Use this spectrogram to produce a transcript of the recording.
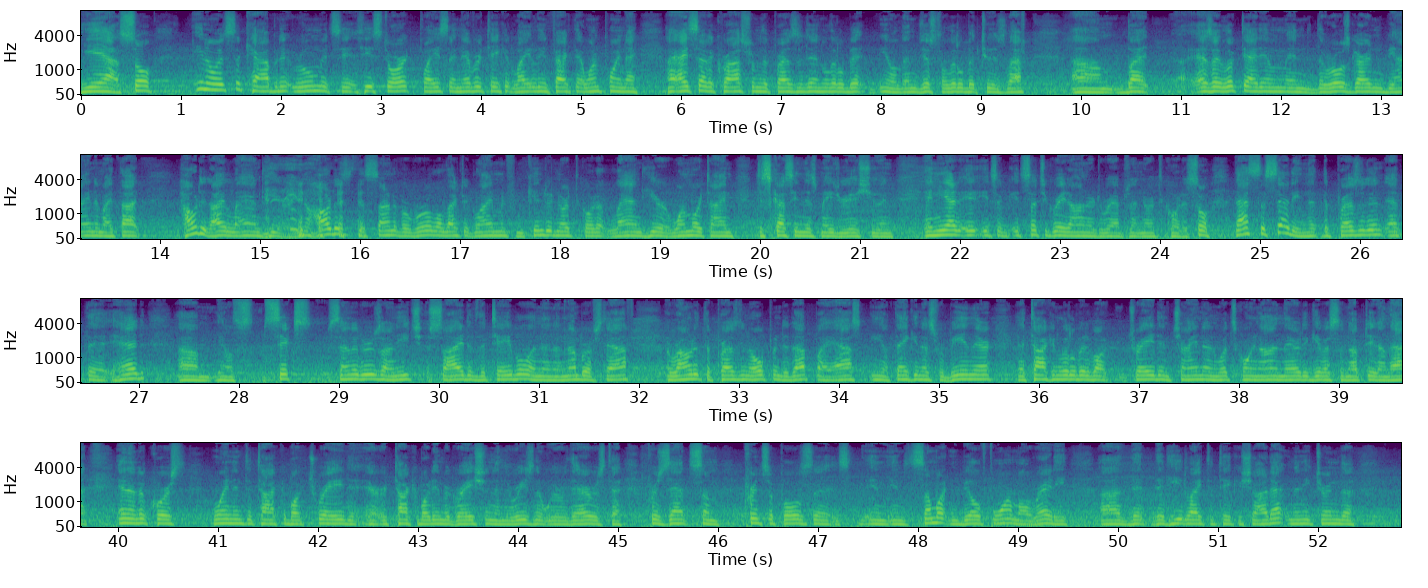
Yeah, so you know, it's a cabinet room. It's a historic place. I never take it lightly. In fact, at one point, I, I sat across from the president a little bit, you know, then just a little bit to his left. Um, but as I looked at him and the rose garden behind him, I thought, how did I land here? You know, how does the son of a rural electric lineman from Kindred, North Dakota land here one more time discussing this major issue? And, and yet it, it's, a, it's such a great honor to represent North Dakota. So that's the setting, that the president at the head, um, you know, six senators on each side of the table and then a number of staff around it. The president opened it up by asking, you know, thanking us for being there, uh, talking a little bit about trade in China and what's going on there to give us an update on that. And then, of course, went in to talk about trade or talk about immigration. And the reason that we were there was to present some principles uh, in, in somewhat in bill form already uh, that, that he'd like to take a shot at. And then he turned the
